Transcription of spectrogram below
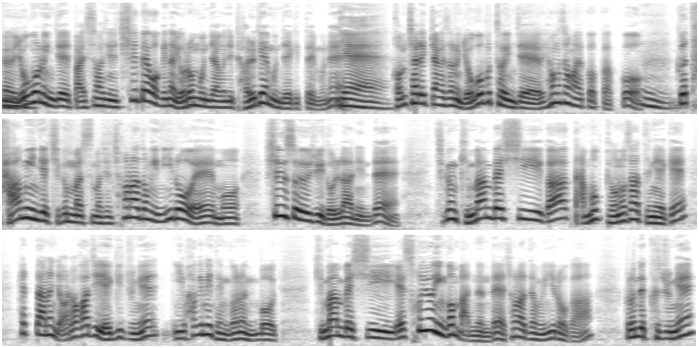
예, 음. 요거는 이제 말씀하신 700억이나 이런 문제하고는 이제 별개의 문제이기 때문에 예. 검찰 입장에서는 요거부터 이제 형성할 것 같고 음. 그 다음이 이제 지금 말씀하신 천화동인 1호의 뭐 실소유주의 논란인데 지금 김만배 씨가 남욱 변호사 등에게 했다는 여러 가지 얘기 중에 이 확인이 된 거는 뭐 김만배 씨의 소유인 건 맞는데 천화동인 1호가 그런데 그 중에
